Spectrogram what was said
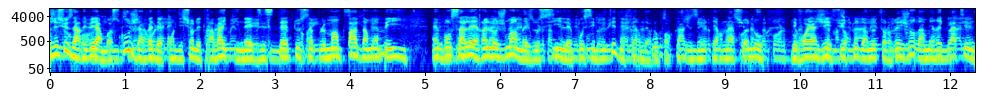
je suis arrivé à Moscou, j'avais des conditions de travail qui n'existaient tout simplement pas dans mon pays un bon salaire, un logement, mais aussi les possibilités de faire des reportages internationaux, de voyager, surtout dans notre région d'Amérique latine.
